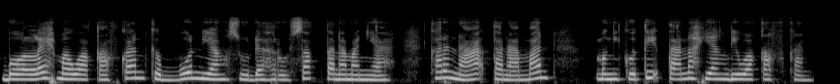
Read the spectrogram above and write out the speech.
boleh mewakafkan kebun yang sudah rusak tanamannya, karena tanaman mengikuti tanah yang diwakafkan.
